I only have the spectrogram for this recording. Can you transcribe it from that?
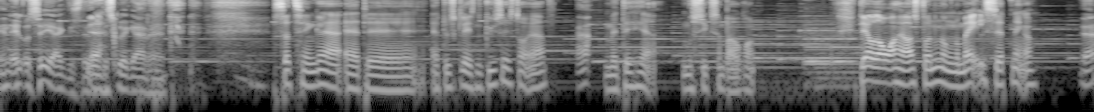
en LOC-agtig stemme, ja. Det skulle jeg gerne have. så tænker jeg, at, øh, at du skal læse en gyserhistorie op Ja. med det her musik som baggrund. Derudover har jeg også fundet nogle normale sætninger, Ja,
